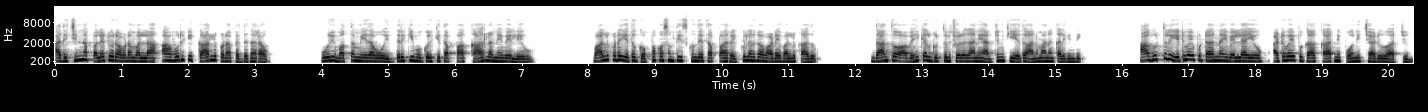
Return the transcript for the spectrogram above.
అది చిన్న పల్లెటూరు అవడం వల్ల ఆ ఊరికి కార్లు కూడా పెద్దగా రావు. ఊరి మొత్తం మీద ఓ ఇద్దరికి ముగ్గురికి తప్ప కార్లు అనేవే లేవు. వాళ్ళు కూడా ఏదో గొప్ప కోసం తీసుకుందే తప్ప రెగ్యులర్గా వాడేవాళ్ళు కాదు. దాంతో ఆ వెహికల్ గుర్తులు చూడగానే అర్జున్కి ఏదో అనుమానం కలిగింది. ఆ గుర్తులు ఎటువైపు టర్న్ అయి వెళ్ళాయో అటువైపుగా కార్ని పోనిచ్చాడు అర్జున్.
